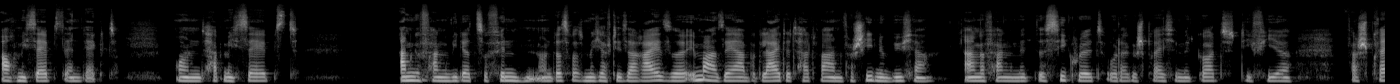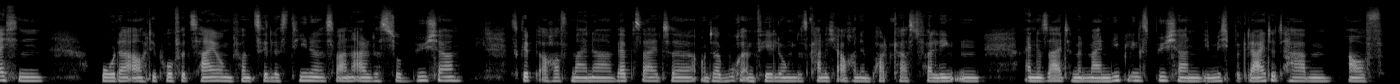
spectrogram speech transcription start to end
auch mich selbst entdeckt und habe mich selbst angefangen wieder zu finden. Und das, was mich auf dieser Reise immer sehr begleitet hat, waren verschiedene Bücher. Angefangen mit The Secret oder Gespräche mit Gott, die vier Versprechen oder auch die Prophezeiung von Celestine. Es waren alles so Bücher. Es gibt auch auf meiner Webseite unter Buchempfehlungen, das kann ich auch in dem Podcast verlinken, eine Seite mit meinen Lieblingsbüchern, die mich begleitet haben auf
